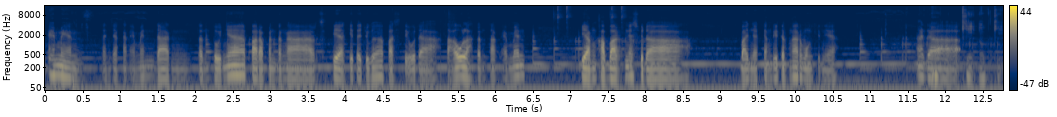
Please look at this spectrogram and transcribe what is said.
Emen, Tanjakan Emen dan tentunya para pendengar setia kita juga pasti udah tahu lah tentang Emen yang kabarnya sudah banyak yang didengar mungkin ya. Ada okay, okay.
